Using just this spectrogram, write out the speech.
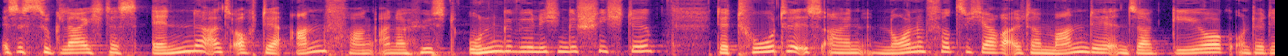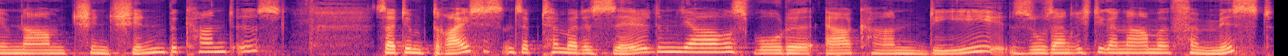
Es ist zugleich das Ende als auch der Anfang einer höchst ungewöhnlichen Geschichte. Der Tote ist ein 49 Jahre alter Mann, der in St. Georg unter dem Namen Chin Chin bekannt ist. Seit dem 30. September desselben Jahres wurde Erkan D., so sein richtiger Name, vermisst.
